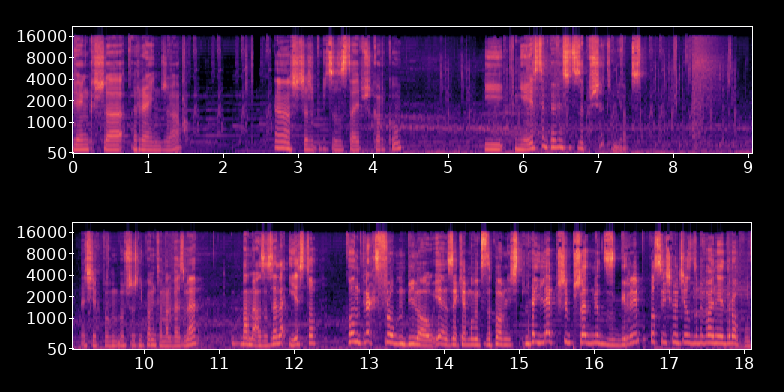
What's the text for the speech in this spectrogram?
Większa range'a. A, szczerze, póki co zostaje przy korku. I nie jestem pewien, co to za przedmiot. Ja się, już nie pamiętam, ale wezmę. Mamy Azazela i jest to Contract from Below. Jezu, jak ja mogę to zapomnieć. Najlepszy przedmiot z gry, po prostu jeśli chodzi o zdobywanie dropów.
